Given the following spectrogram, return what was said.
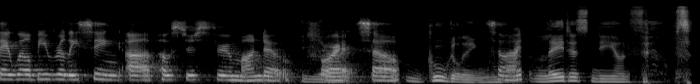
they will be releasing uh, posters through Mondo for it. So Googling So I- latest neon films.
